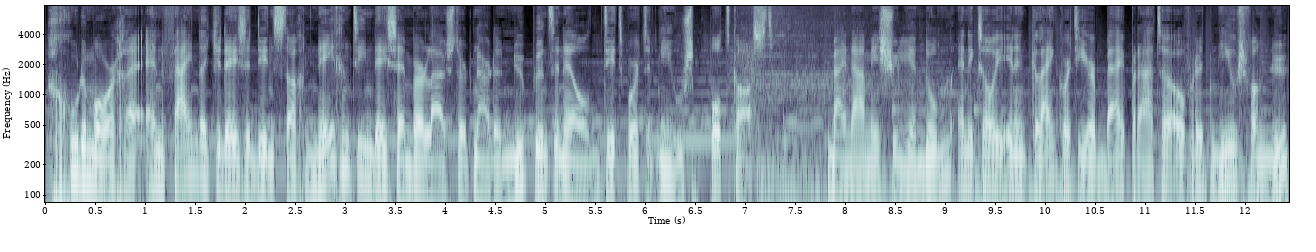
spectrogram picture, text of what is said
Goedemorgen en fijn dat je deze dinsdag 19 december luistert naar de nu.nl Dit wordt het nieuws podcast. Mijn naam is Julian Dom en ik zal je in een klein kwartier bijpraten over het nieuws van nu,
